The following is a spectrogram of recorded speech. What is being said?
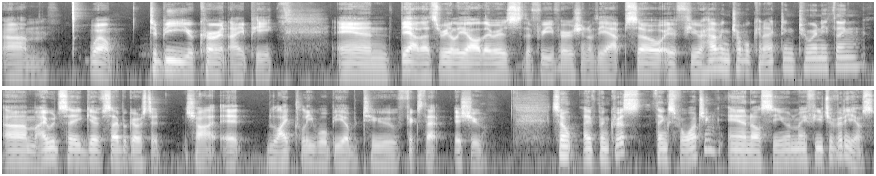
um, well, to be your current IP. And yeah, that's really all there is to the free version of the app. So if you're having trouble connecting to anything, um, I would say give CyberGhost a shot. It likely will be able to fix that issue. So I've been Chris, thanks for watching, and I'll see you in my future videos.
